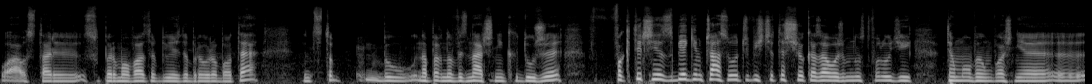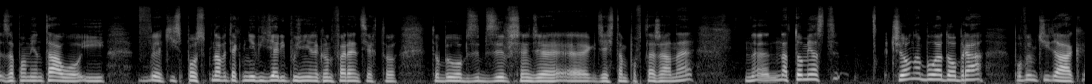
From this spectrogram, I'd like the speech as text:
wow, stary, supermowa, zrobiłeś dobrą robotę, więc to był na pewno wyznacznik duży. Faktycznie z biegiem czasu oczywiście też się okazało, że mnóstwo ludzi tę mowę właśnie e, zapamiętało i w jakiś sposób, nawet jak mnie widzieli później na konferencjach, to, to było bzy, bzy wszędzie e, gdzieś tam powtarzane. Natomiast czy ona była dobra? Powiem Ci tak,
